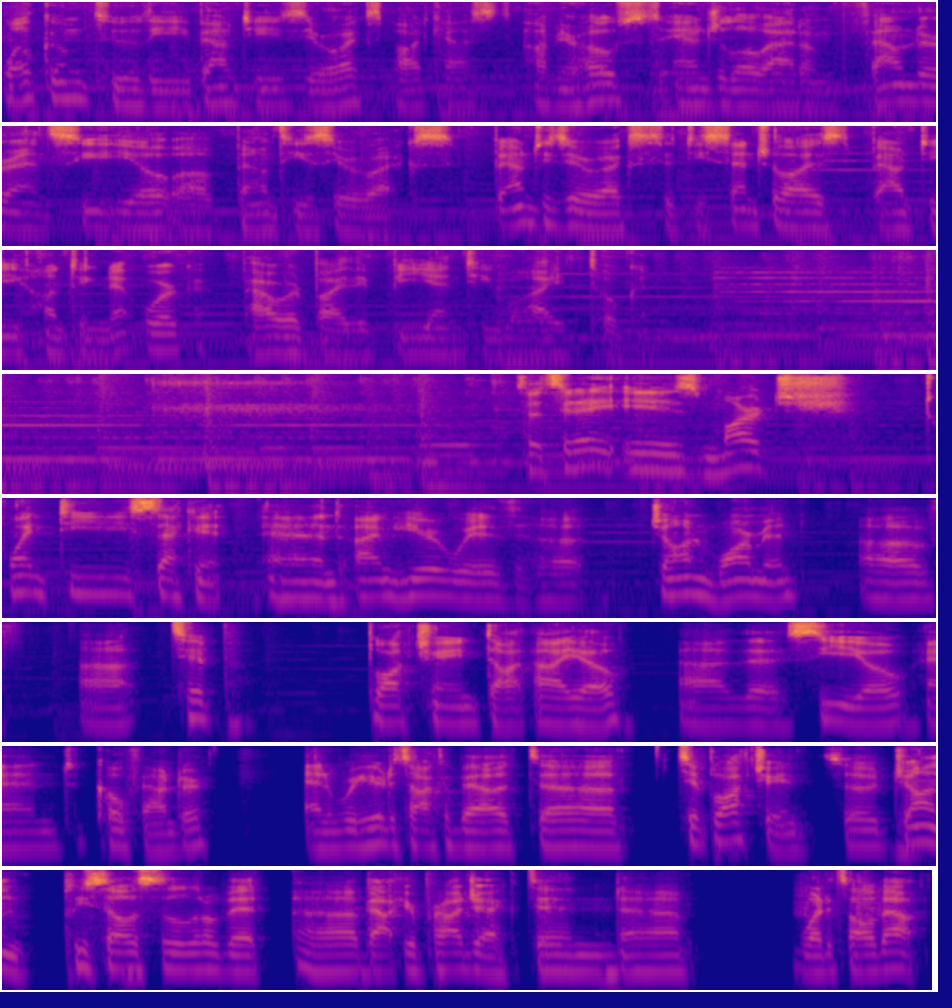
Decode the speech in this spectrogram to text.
Welcome to the Bounty Zero X podcast. I'm your host, Angelo Adam, founder and CEO of Bounty Zero X. Bounty Zero X is a decentralized bounty hunting network powered by the BNTY token. So today is March 22nd, and I'm here with uh, John Warman of uh, tipblockchain.io, uh, the CEO and co founder and we're here to talk about uh, Tip Blockchain. So, John, please tell us a little bit uh, about your project and uh, what it's all about.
